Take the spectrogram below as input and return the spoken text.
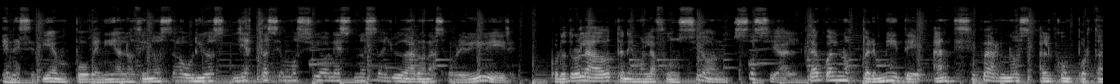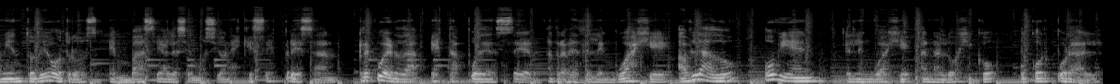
En ese tiempo venían los dinosaurios y estas emociones nos ayudaron a sobrevivir. Por otro lado, tenemos la función social, la cual nos permite anticiparnos al comportamiento de otros en base a las emociones que se expresan. Recuerda, estas pueden ser a través del lenguaje hablado o bien el lenguaje analógico o corporal.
